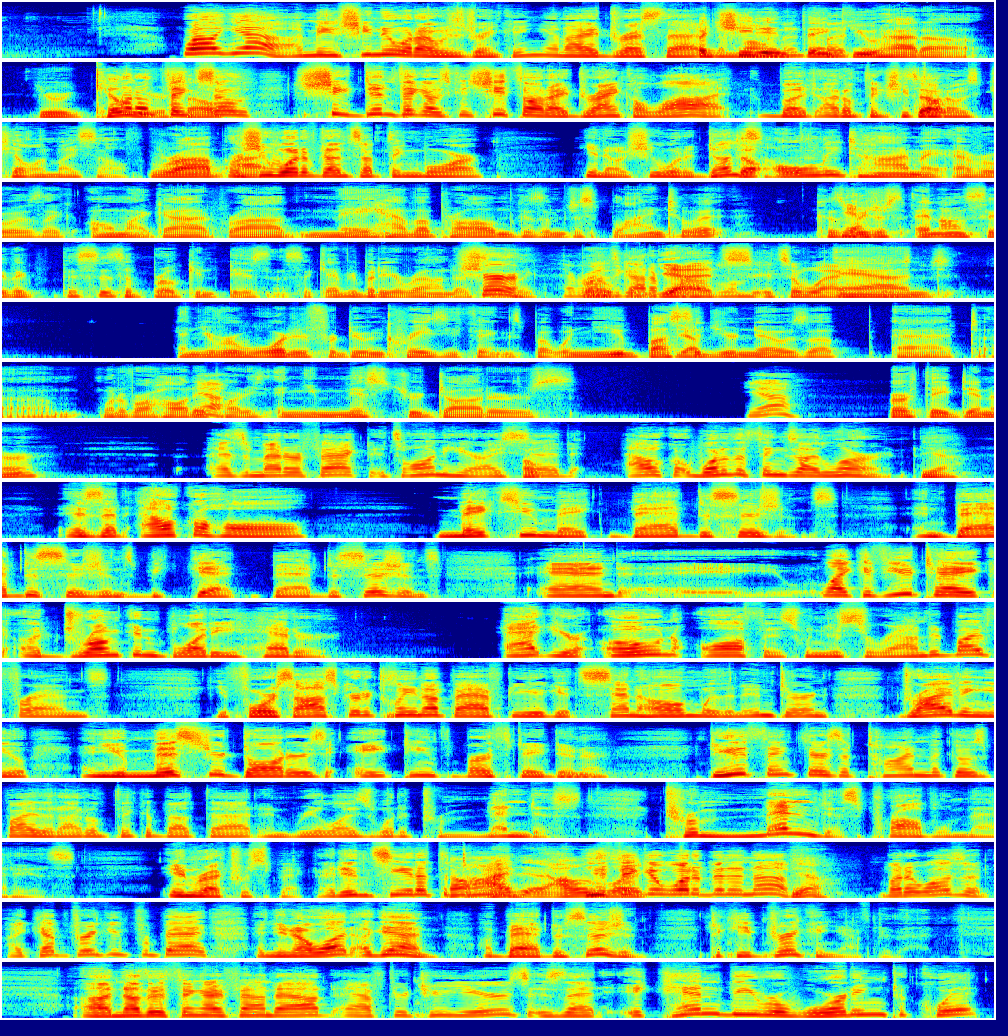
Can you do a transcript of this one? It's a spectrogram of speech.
Well, yeah. I mean, she knew what I was drinking, and I addressed that. in But the she didn't think but you had a you were killing yourself. I don't think so. She didn't think I was. She thought I drank a lot, but I don't think she So- thought I was killing myself. Rob, or she I- would have done something more. You know, she would have done The something. only time I ever was like, "Oh my God, Rob may have a problem because I'm just blind to it." Because Yeah. we're just and honestly, like this is a broken business. Like everybody around us, Sure, is, like, everyone's broken. got a yeah, problem. it's it's a whack. and business. and you're rewarded for doing crazy things. But when you busted Yep. your nose up at um, one of our holiday Yeah. parties and you missed your daughter's yeah. birthday dinner, As a matter of fact, it's on Oh. here. I said alcohol. One of the things I learned yeah, is that alcohol makes you make bad decisions and bad decisions beget bad decisions. And eh, like if you take a drunken bloody header at your own office when you're surrounded by friends, you force Oscar to clean up after you, get sent home with an intern driving you, and you miss your daughter's 18th birthday dinner. Do you think there's a time that goes by that I don't think about that and realize what a tremendous, tremendous problem that is in retrospect? I didn't see it at the No, time. did- I you like- think it would have been enough? Yeah. But it wasn't. I kept drinking for bad. And you know what? Again, a bad decision to keep drinking after that. Another thing I found out after two years is that it can be rewarding to quit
